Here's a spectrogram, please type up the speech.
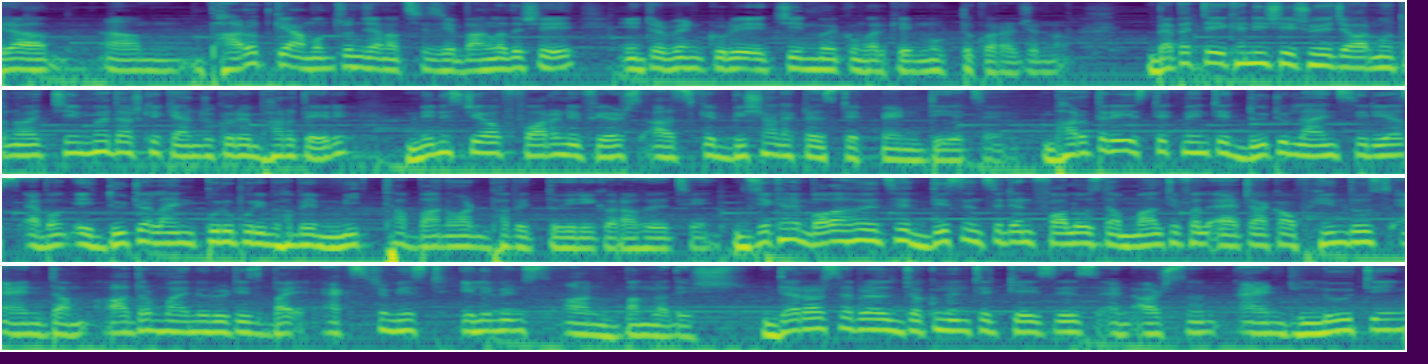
এরা ভারতকে আমন্ত্রণ জানাচ্ছে যে বাংলাদেশে ইন্টারভেন করে চিন্ময় কুমারকে মুক্ত করার জন্য। ব্যাপারটা এখানেই শেষ হয়ে যাওয়ার মতো নয়। চিন্ময় দাসকে কেন্দ্র করে ভারতের মিনিস্ট্রি অফ ফরেন অ্যাফেয়ার্স আজকে বিশাল একটা স্টেটমেন্ট দিয়েছে। ভারতের এই স্টেটমেন্টে দুটো লাইন সিরিয়াস এবং এই দুটো লাইন পুরোপুরিভাবে মিথ্যা বানোয়াটভাবে তৈরি করা হয়েছে। যেখানে বলা হয়েছে this incident follows the multiple attack of Hindus and the other minorities by extremist elements on Bangladesh There are several documented cases and arson and looting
